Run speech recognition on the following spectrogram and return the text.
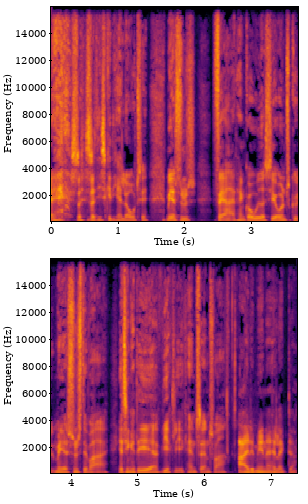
så, så det skal de have lov til. Men jeg synes, fair, at han går ud og siger undskyld, men jeg synes, det var, jeg tænker, det er virkelig ikke hans ansvar. Nej, det mener jeg heller ikke, det.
